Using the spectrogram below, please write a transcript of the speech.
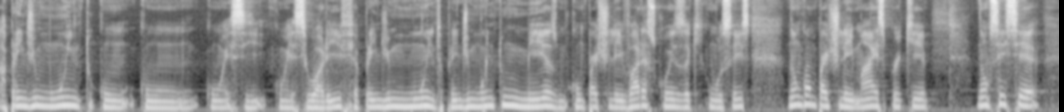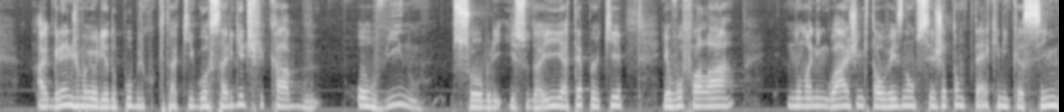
Aprendi muito com, com, com esse com esse Warif, aprendi muito, aprendi muito mesmo. Compartilhei várias coisas aqui com vocês. Não compartilhei mais porque não sei se é a grande maioria do público que está aqui gostaria de ficar ouvindo sobre isso daí, até porque eu vou falar numa linguagem que talvez não seja tão técnica assim.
